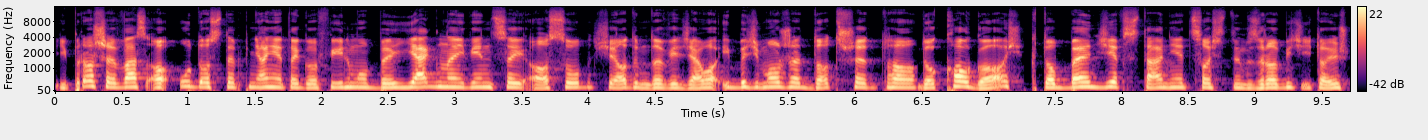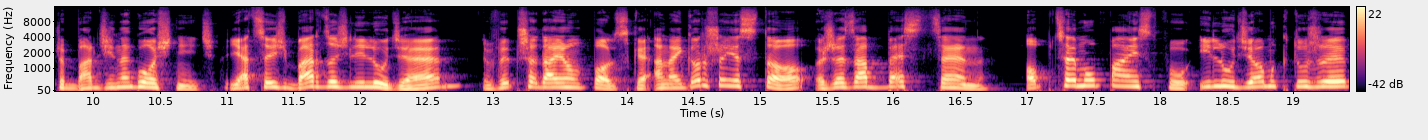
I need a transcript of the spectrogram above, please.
I proszę Was o udostępnianie tego filmu, by jak najwięcej osób się o tym dowiedziało i być może dotrze to do kogoś, kto będzie w stanie coś z tym zrobić i to jeszcze bardziej nagłośnić. Jacyś bardzo źli ludzie wyprzedają Polskę, a najgorsze jest to, że za bezcen obcemu państwu i ludziom, którzy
